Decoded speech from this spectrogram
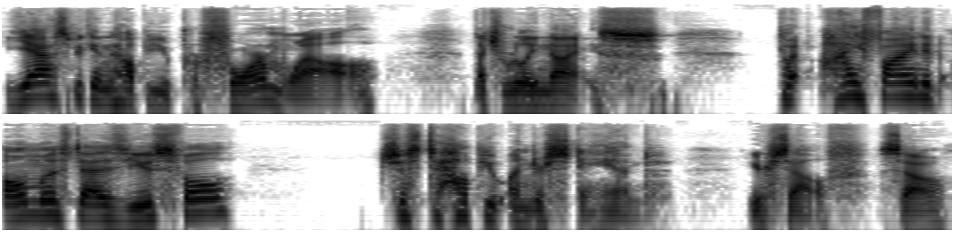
yes, we can help you perform well. That's really nice. But I find it almost as useful just to help you understand yourself. So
